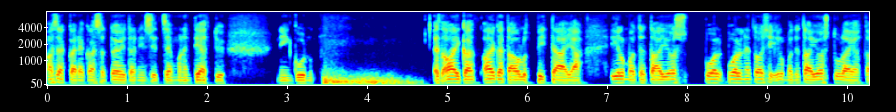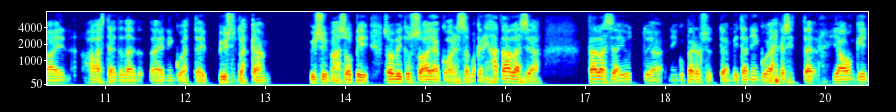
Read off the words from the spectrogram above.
asiakkaiden kanssa töitä, niin sitten semmoinen tietty niin kuin, että aika, aikataulut pitää ja ilmoitetaan, jos puolinen ja toisin ilmoitetaan, jos tulee jotain haasteita tai, tai niin kuin, että ei pystytäkään pysymään sopi, sovitussa ajankohdassa, vaikka ihan tällaisia, tällaisia juttuja, niin kuin perusjuttuja, mitä niin kuin ehkä sitten ja onkin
